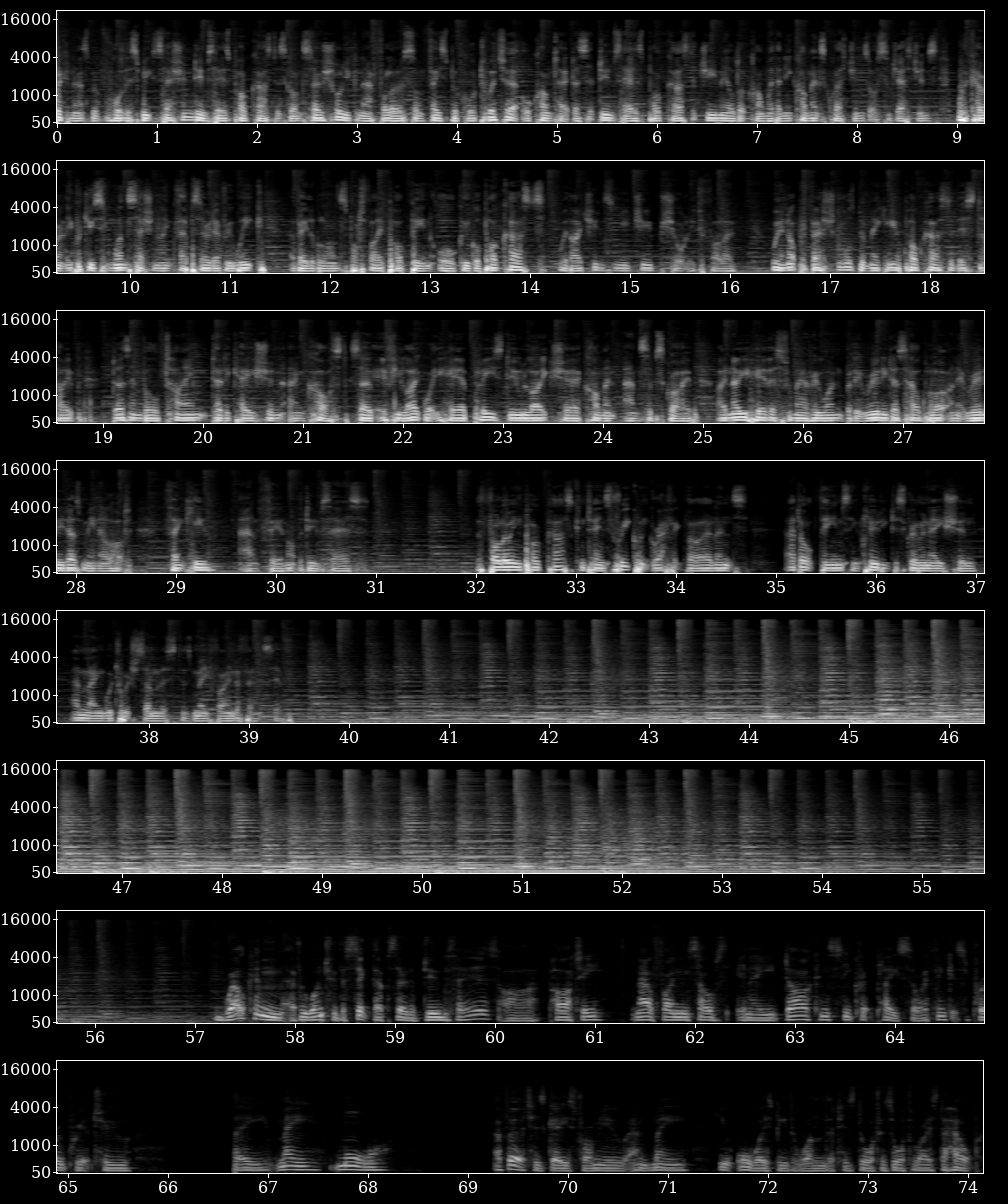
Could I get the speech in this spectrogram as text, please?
Quick announcement before this week's session Doomsayers Podcast has gone social. You can now follow us on Facebook or Twitter or contact us at doomsayerspodcast at gmail.com with any comments, questions, or suggestions. We're currently producing one session length episode every week, available on Spotify, Podbean, or Google Podcasts, with iTunes and YouTube shortly to follow. We're not professionals, but making a podcast of this type does involve time, dedication, and cost. So if you like what you hear, please do like, share, comment, and subscribe. I know you hear this from everyone, but it really does help a lot and it really does mean a lot. Thank you, and fear not the doomsayers. The following podcast contains frequent graphic violence, adult themes including discrimination, and language which some listeners may find offensive. Welcome, everyone, to the sixth episode of Doomsayers. Our party now find themselves in a dark and secret place, so I think it's appropriate to say, may Morr avert his gaze from you, and may you always be the one that his daughter's authorized to help.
